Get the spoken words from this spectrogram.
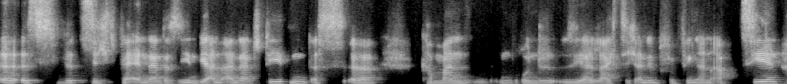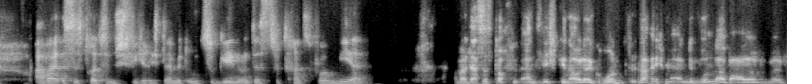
äh, es wird sich verändern, das sehen wir an anderen Städten. Das äh, kann man im Grunde sehr leicht sich an den fünf Fingern abzählen. Aber es ist trotzdem schwierig, damit umzugehen und das zu transformieren. Aber das ist doch an sich genau der Grund, sage ich mal, eine wunderbare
